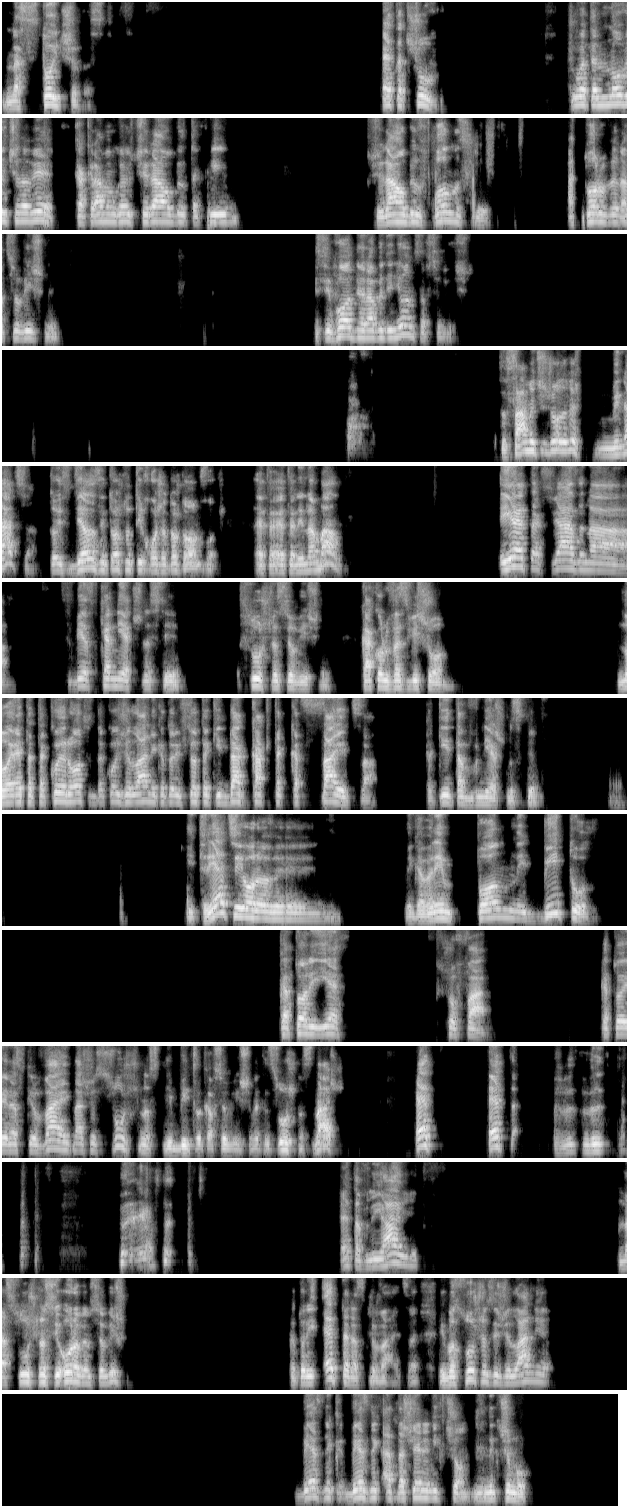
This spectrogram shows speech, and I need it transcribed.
настойчивость. Это чув. Чув – это новый человек. Как Рамам говорит, вчера он был таким, вчера он был полностью оторван от Всевышнего. И сегодня он объединен со Всевышним. Это самая тяжелая вещь. Меняться. То есть делать не то, что ты хочешь, а то, что он хочет. это, это не нормально. И это связано с бесконечностью, сущностью Вишни, как он возвещен. Но это такой рост, такое желание, которое все-таки, да, как-то касается какие-то внешности. И третий уровень, мы говорим, полный битул, который есть шофар, который раскрывает нашу сущность, не битва ко Всевышнему, это сущность наша. Это, это это влияет на сущность и уровень Всевышнего, который это раскрывается. Его сущность и желание без, без отношения ни к, чем, ни к чему.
